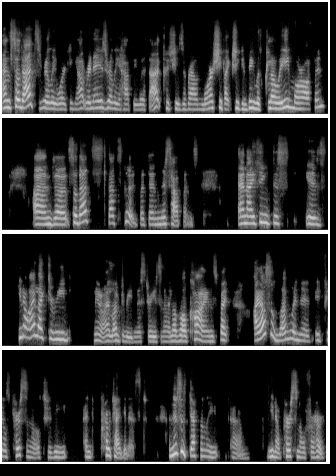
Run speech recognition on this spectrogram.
And so that's really working out. René's really happy with that because she's around more. She like she can be with chloe more often. And uh, so that's that's good. But then this happens. And i think this is you know i like to read you know i love to read mysteries and i love all kinds. But I also love when it, it feels personal to the and protagonist, and this is definitely um, you know personal for her.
